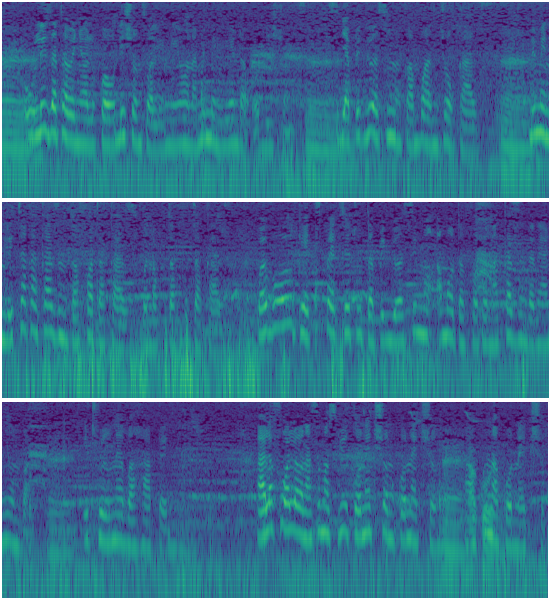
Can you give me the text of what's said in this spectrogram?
Mm. uliza hata wenye walikuwa auditions waliniona. Mimi nilienda auditions. Mm. sijapigiwa simu kaambua njoo kazi. Mm. mimi nilitaka kazi nikafuata kazi kwenda kutafuta kazi. Kwa hivyo wewe ukiexpect eti utapigiwa simu ama utafuata na kazi ndani ya nyumba it will never happen. Alafu wale wanasema sijui connection connection. Eh, hakuna. Connection.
